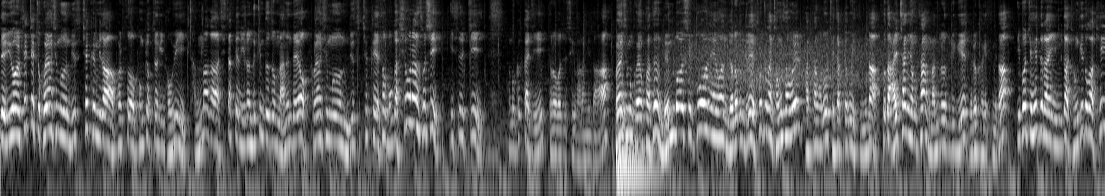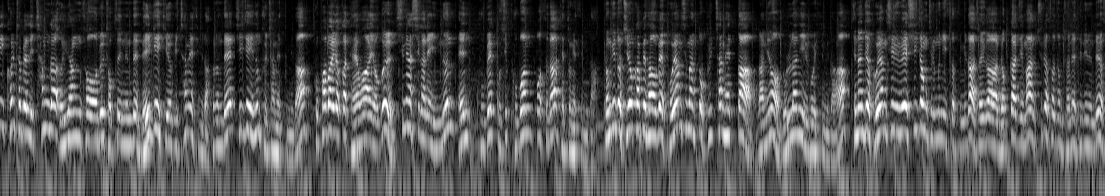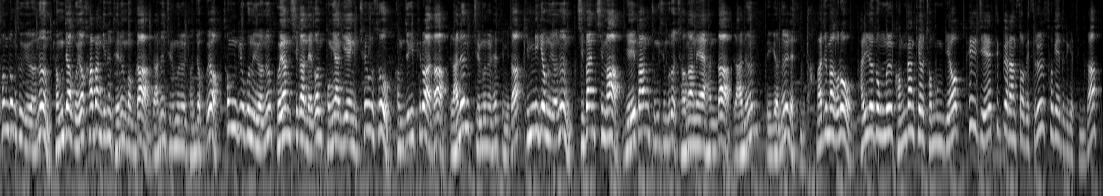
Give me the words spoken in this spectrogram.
네, 6월 셋째 주 고양신문 뉴스 체크입니다. 벌써 본격적인 더위, 장마가 시작되는 이런 느낌도 좀 나는데요. 고양신문 뉴스 체크에서 뭔가 시원한 소식 있을지 한번 끝까지 들어봐 주시기 바랍니다. 고양신문 고양팟은 멤버십 후원회원 여러분들의 소중한 정성을 바탕으로 제작되고 있습니다. 보다 알찬 영상 만들어드리기 위해 노력하겠습니다. 이번 주 헤드라인입니다. 경기도가 K컬처밸리 참가 의향서를 접수했는데 4개 기업이 참여했습니다. 그런데 CJ는 불참했습니다. 구파발역과 대화역을 심야 시간에 있는 N999번 버스가 개통했습니다. 경기도 지역 카페 사업에 고양시만 또 불참했다라며 논란이 일고 있습니다. 지난주에 고양시 의회 시정 질문이 있었습니다. 저희가 몇 가지만 추려서 좀 전해드리는데요. 손동숙 의원은 경자구역 하반기는 되는 건가? 라는 질문을 던졌고요. 송규근 의원은 고양시가 내건 공약이행 최우수 검증이 필요하다 라는 질문을 했습니다. 김미경 의원은 집안 치마 예방 중심으로 전환해야 한다 라는 의견을 냈습니다. 마지막으로 반려동물 건강케어 전문기업 펠지의 특별한 서비스를 소개해드리겠습니다.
